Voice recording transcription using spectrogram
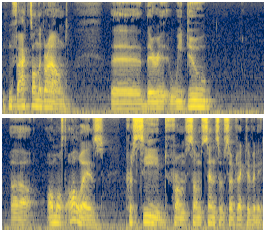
facts on the ground. Uh, there we do uh, almost always proceed from some sense of subjectivity,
